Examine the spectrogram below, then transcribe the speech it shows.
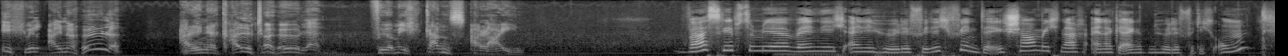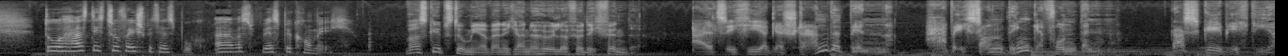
Ich will eine Höhle. Eine kalte Höhle. Für mich ganz allein. Was gibst du mir, wenn ich eine Höhle für dich finde? Ich schaue mich nach einer geeigneten Höhle für dich um. Du hast nicht zufällig spezielles Buch. Äh, was, was bekomme ich? Was gibst du mir, wenn ich eine Höhle für dich finde? Als ich hier gestrandet bin, habe ich so ein Ding gefunden. Das gebe ich dir,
